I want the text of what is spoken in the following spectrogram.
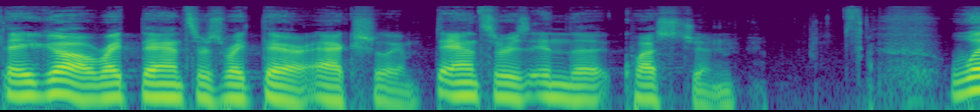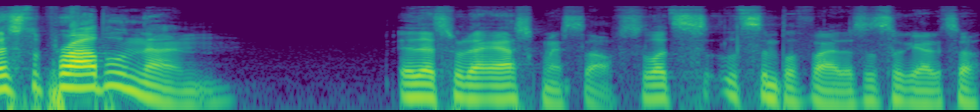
there you go, right the answer's right there actually. The answer is in the question. What's the problem then? And that's what I asked myself. So let's let's simplify this. Let's look at it. So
